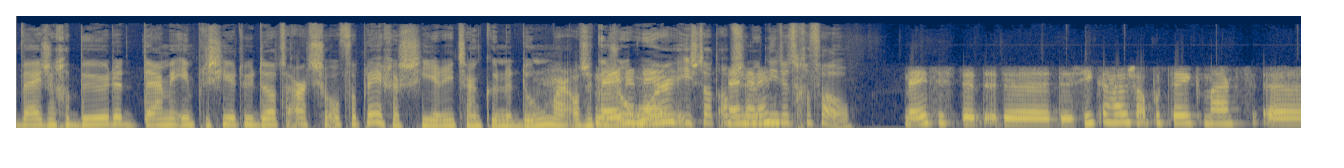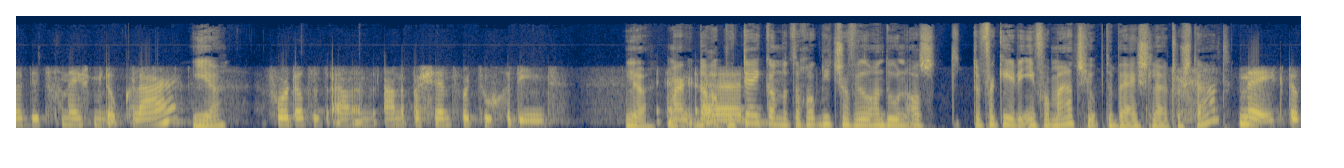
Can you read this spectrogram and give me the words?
wijze gebeurde. Daarmee impliceert u dat artsen of verplegers hier iets aan kunnen doen. Maar als ik nee, u zo nee, hoor, nee. is dat absoluut niet het geval. Nee, het is de, de, de, ziekenhuisapotheek maakt uh, dit geneesmiddel klaar... Ja. voordat het aan, aan de patiënt wordt toegediend. Ja, maar En, de uh, apotheek kan er toch ook niet zoveel aan doen... als de verkeerde informatie op de bijsluiter staat? Nee, dat,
